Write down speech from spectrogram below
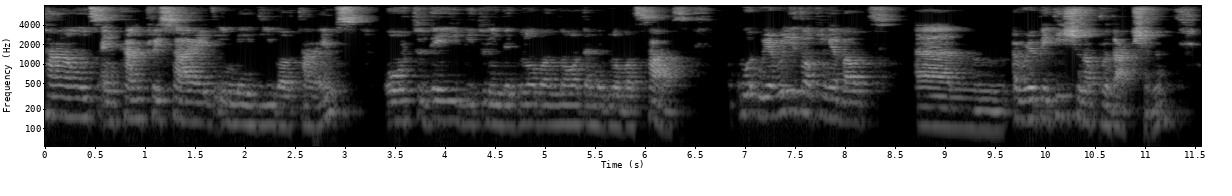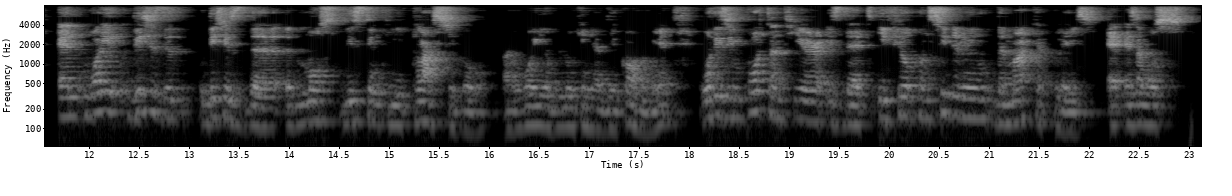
towns and countryside in medieval times or today between the global north and the global south. We are really talking about um, a repetition of production. And why this is the this is the most distinctly classical uh, way of looking at the economy. What is important here is that if you're considering the marketplace, as I was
